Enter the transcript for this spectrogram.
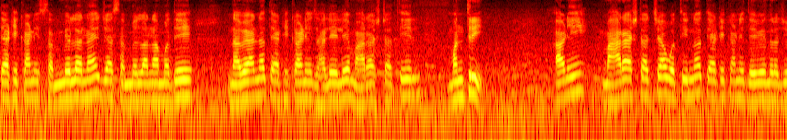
त्या ठिकाणी संमेलन आहे ज्या संमेलनामध्ये नव्यानं त्या ठिकाणी झालेले महाराष्ट्रातील मंत्री आणि महाराष्ट्राच्या वतीनं त्या ठिकाणी देवेंद्रजी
